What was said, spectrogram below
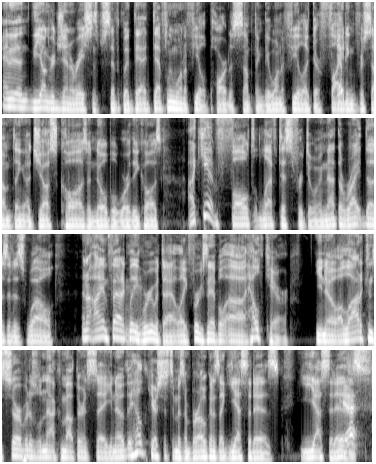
And then the younger generation specifically, they definitely want to feel a part of something. They want to feel like they're fighting for something, a just cause, a noble, worthy cause. I can't fault leftists for doing that. The right does it as well. And I emphatically Mhm. agree with that. Like, for example, uh, healthcare. You know, a lot of conservatives will now come out there and say, you know, the healthcare system isn't broken. It's like, yes, it is. Yes, it is. Yes.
